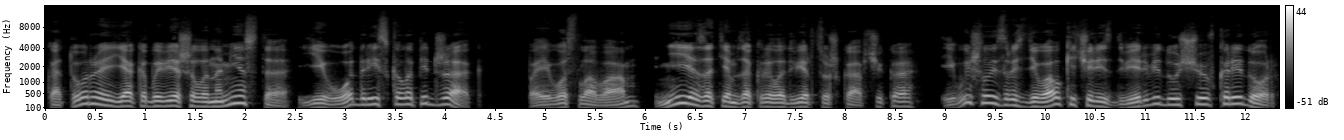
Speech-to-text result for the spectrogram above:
которая якобы вешала на место его дрискала пиджак. По его словам, Ния затем закрыла дверцу шкафчика и вышла из раздевалки через дверь, ведущую в коридор.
